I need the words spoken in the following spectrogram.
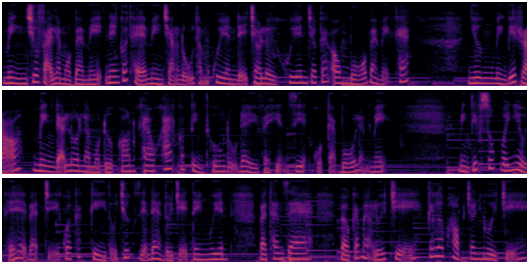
mình chưa phải là một bà mẹ nên có thể mình chẳng đủ thẩm quyền để cho lời khuyên cho các ông bố bà mẹ khác nhưng mình biết rõ mình đã luôn là một đứa con khao khát có tình thương đủ đầy và hiện diện của cả bố lẫn mẹ mình tiếp xúc với nhiều thế hệ bạn trẻ qua các kỳ tổ chức diễn đàn tuổi trẻ Tây Nguyên và tham gia vào các mạng lưới trẻ, các lớp học cho người trẻ.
